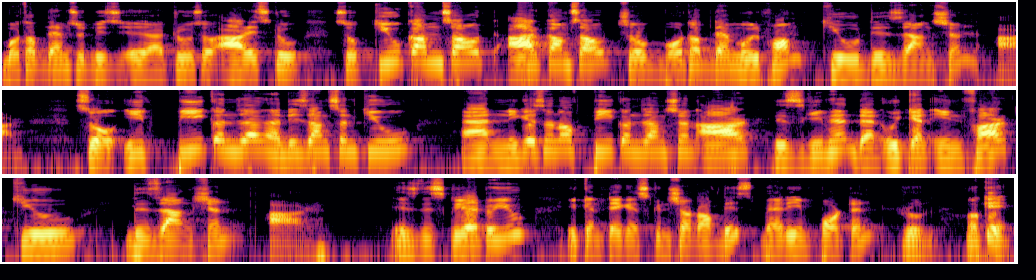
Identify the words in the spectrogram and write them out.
Both of them should be uh, true, so R is true. So Q comes out, R comes out, so both of them will form Q disjunction R. So if P conjunction uh, disjunction Q and negation of P conjunction R is given, then we can infer Q disjunction R. Is this clear to you? You can take a screenshot of this very important rule. Okay.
